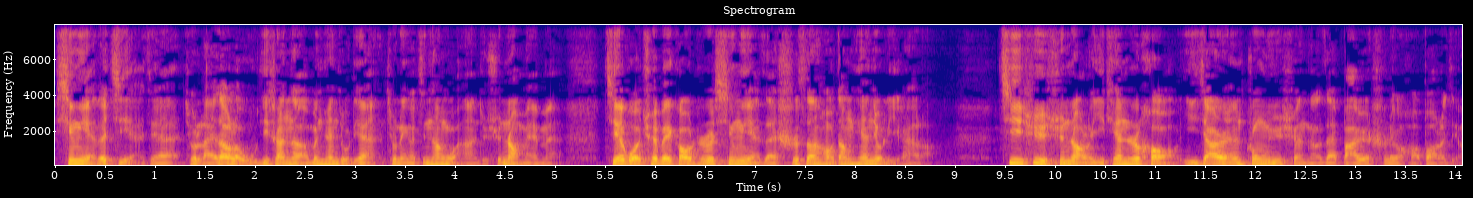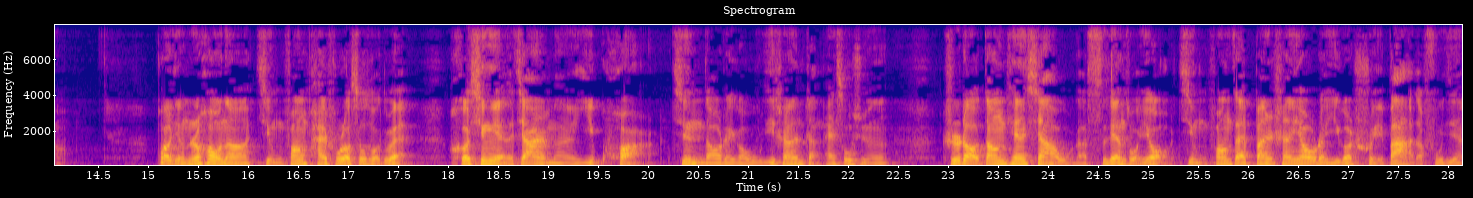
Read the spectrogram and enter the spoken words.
星野的姐姐就来到了雾基山的温泉酒店，就那个金汤馆，就寻找妹妹。结果却被告知星野在十三号当天就离开了。继续寻找了一天之后，一家人终于选择在八月十六号报了警。报警之后呢，警方派出了搜索队，和星野的家人们一块儿进到这个雾吉山展开搜寻，直到当天下午的四点左右，警方在半山腰的一个水坝的附近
